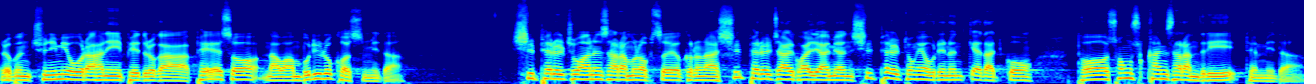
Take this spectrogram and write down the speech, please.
여러분 주님이 오라 하니 베드로가 배에서 나와 무리로 걷습니다. 실패를 좋아하는 사람은 없어요. 그러나 실패를 잘 관리하면 실패를 통해 우리는 깨닫고 더 성숙한 사람들이 됩니다.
